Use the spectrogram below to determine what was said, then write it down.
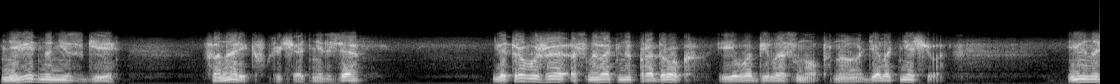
Не видно низги. Фонарик включать нельзя. Ветров уже основательно продрог, и его било зноб, но делать нечего. Именно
